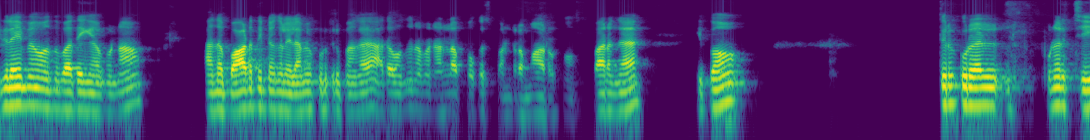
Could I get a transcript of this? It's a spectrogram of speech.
இதுலேயுமே வந்து பார்த்தீங்க அப்படின்னா அந்த பாடத்திட்டங்கள் எல்லாமே கொடுத்துருப்பாங்க. அதை வந்து நம்ம நல்லா ஃபோக்கஸ் பண்ணுற மாதிரி இருக்கும். பாருங்கள் இப்போ திருக்குறள் புணர்ச்சி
